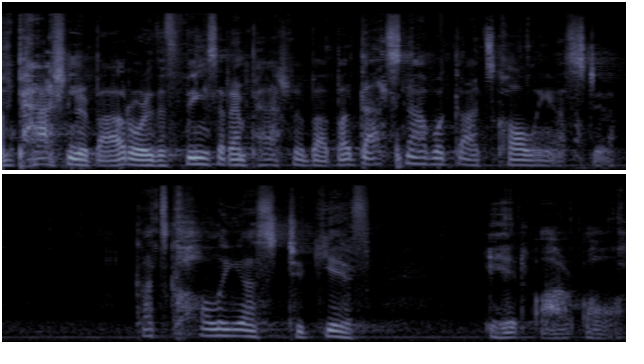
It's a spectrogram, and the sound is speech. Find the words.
I'm passionate about or the things that I'm passionate about, but that's not what God's calling us to. God's calling us to give it our all.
